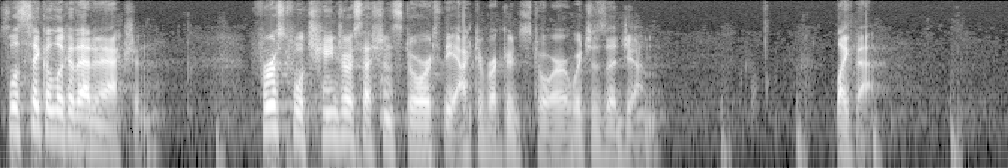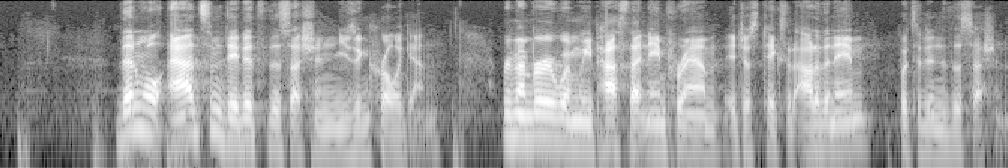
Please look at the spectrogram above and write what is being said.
So let's take a look at that in action. First, we'll change our session store to the active record store, which is a gem, like that. Then we'll add some data to the session using curl again. Remember, when we pass that name param, it just takes it out of the name, puts it into the session.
